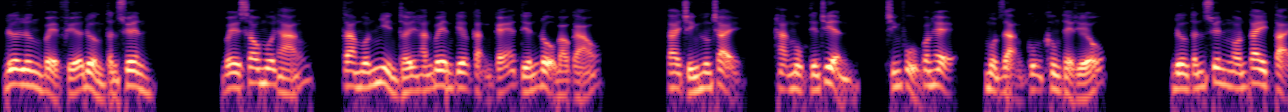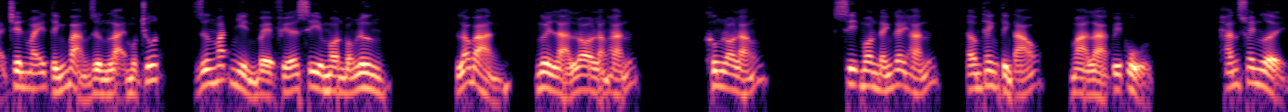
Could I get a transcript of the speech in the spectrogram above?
đưa lưng về phía đường tấn xuyên. Về sau mỗi tháng, ta muốn nhìn thấy hắn bên kia cặn kẽ tiến độ báo cáo. Tài chính hướng chạy, hạng mục tiến triển, chính phủ quan hệ, một dạng cũng không thể thiếu. Đường tấn xuyên ngón tay tại trên máy tính bảng dừng lại một chút d ư ơ n g mắt nhìn về phía simon bóng lưng. Lão bản, ngươi là lo lắng hắn? Không lo lắng simon đánh gây hắn, âm thanh tỉnh táo, mà là quy củ. Hắn xoay người,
